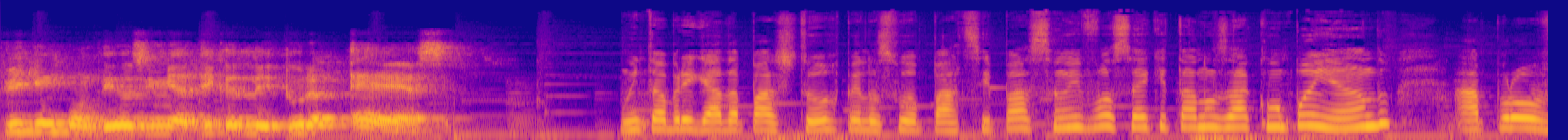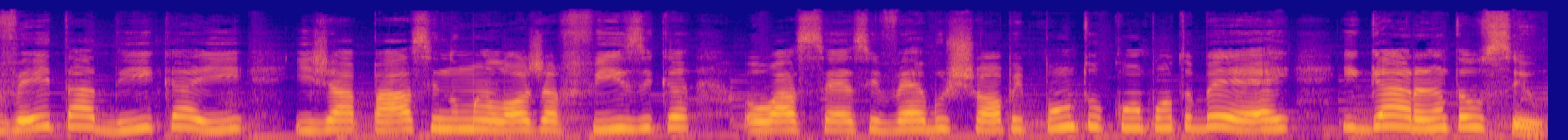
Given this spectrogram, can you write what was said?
fiquem com Deus e minha dica de leitura é essa. Muito obrigada, pastor, pela sua participação e você que está nos acompanhando, aproveita a dica aí e já passe numa loja física ou acesse verboshop.com.br e garanta o seu.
